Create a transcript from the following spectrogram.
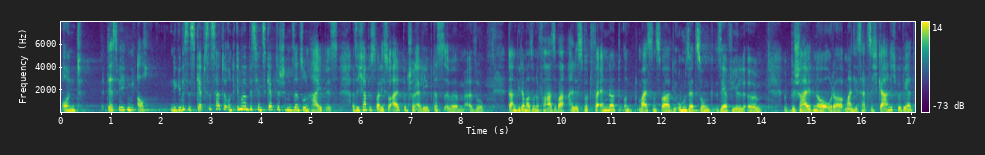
und deswegen auch eine gewisse Skepsis hatte und immer ein bisschen skeptisch wenn so ein Hype ist. Also ich habe es, weil ich so alt bin, schon erlebt, dass ähm, also dann wieder mal so eine Phase war, alles wird verändert und meistens war die Umsetzung sehr viel äh, bescheidener oder manches hat sich gar nicht bewährt,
